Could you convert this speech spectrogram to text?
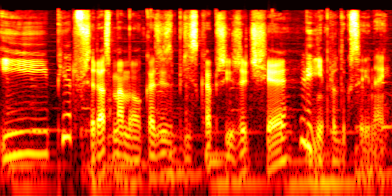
i pierwszy raz mamy okazję z bliska przyjrzeć się linii produkcyjnej.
